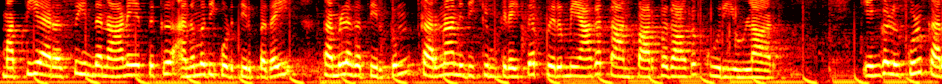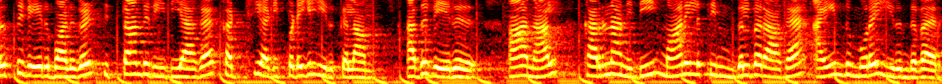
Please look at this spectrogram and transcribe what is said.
மத்திய அரசு இந்த நாணயத்துக்கு அனுமதி கொடுத்திருப்பதை தமிழகத்திற்கும் கருணாநிதிக்கும் கிடைத்த பெருமையாக தான் பார்ப்பதாக கூறியுள்ளார். எங்களுக்குள் கருத்து வேறுபாடுகள் சித்தாந்த ரீதியாக கட்சி அடிப்படையில் இருக்கலாம். அது வேறு. ஆனால் கருணாநிதி மாநிலத்தின் முதல்வராக ஐந்து முறை இருந்தவர்.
